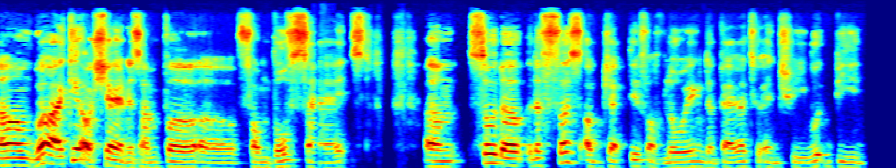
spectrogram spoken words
Um, well, I think I'll share an example uh, from both sides. Um, so the, the first objective of lowering the barrier to entry would be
